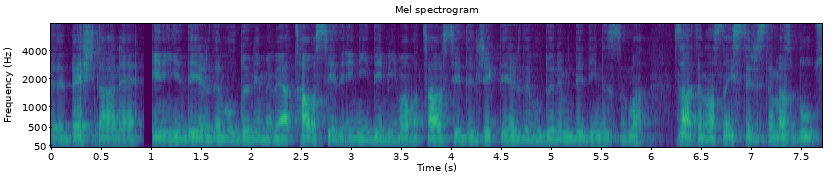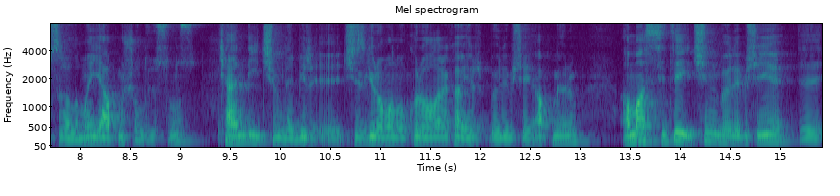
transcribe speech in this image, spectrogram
5 e, tane en iyi Daredevil dönemi veya tavsiye en iyi demeyeyim ama tavsiye edilecek Daredevil dönemi dediğiniz zaman zaten aslında ister istemez bu sıralamayı yapmış oluyorsunuz. Kendi içimde bir e, çizgi roman okuru olarak hayır böyle bir şey yapmıyorum. Ama site için böyle bir şeyi e,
